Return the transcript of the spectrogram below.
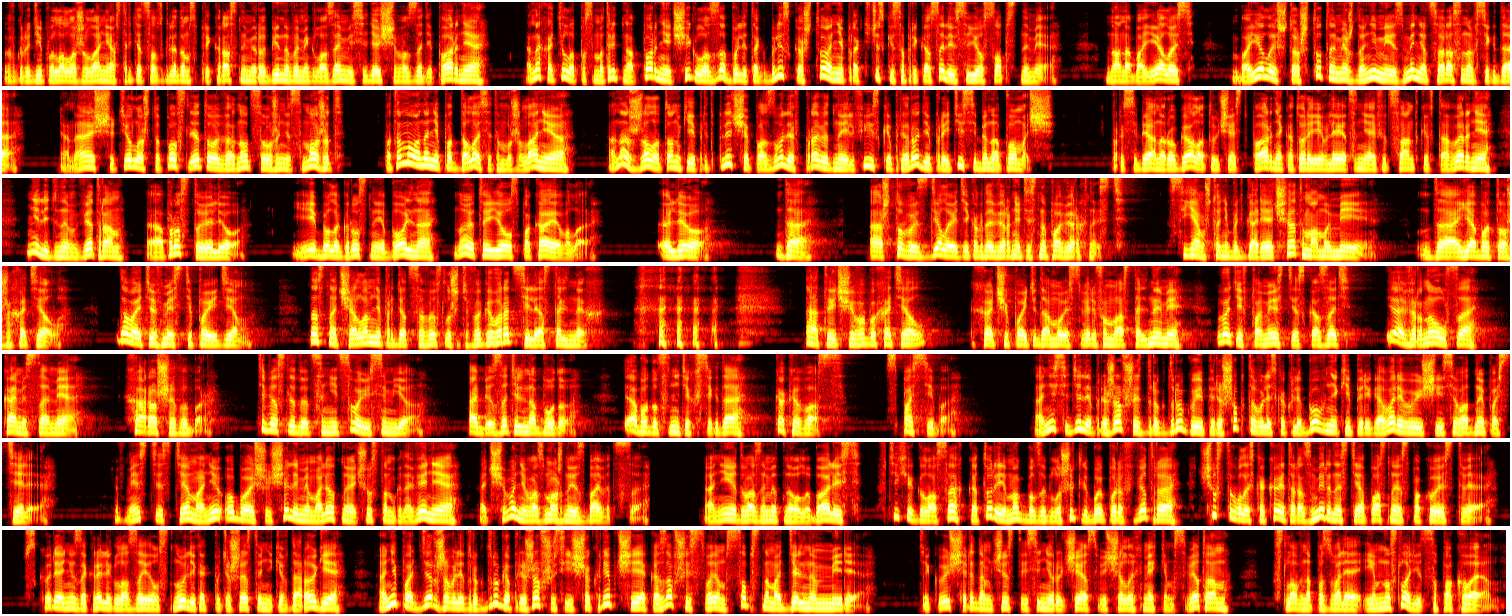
В груди пылало желание встретиться взглядом с прекрасными рубиновыми глазами сидящего сзади парня. Она хотела посмотреть на парня, чьи глаза были так близко, что они практически соприкасались с её собственными. Но она боялась, боялась, что что-то между ними изменится раз и навсегда. Она ощутила, что после этого вернуться уже не сможет, потому она не поддалась этому желанию. Она сжала тонкие предплечья, позволив праведной эльфийской природе прийти себе на помощь. Про себя она ругала ту часть парня, которая является не официанткой в таверне, не ледяным ветром, а просто Элю. Ей было грустно и больно, но это её успокаивало. «Лю...» «Да. А что вы сделаете, когда вернётесь на поверхность?» «Съем что-нибудь горячее от мамы Мии». «Да, я бы тоже хотел. Давайте вместе поедим но сначала мне придётся выслушать выговор от силе остальных. А ты чего бы хотел? Хочу пойти домой с Вельфом и остальными, войти в поместье и сказать «Я вернулся, Камисаме». Хороший выбор. Тебе следует ценить свою семью. Обязательно буду. Я буду ценить их всегда, как и вас. Спасибо. Они сидели, прижавшись друг к другу, и перешептывались, как любовники, переговаривающиеся в одной постели. Вместе с тем они оба ощущали мимолетное чувство мгновения, от чего невозможно избавиться. Они едва заметно улыбались, в тихих голосах, которые мог бы заглушить любой порыв ветра, чувствовалась какая-то размеренность и опасное спокойствие. Вскоре они закрыли глаза и уснули, как путешественники в дороге. Они поддерживали друг друга, прижавшись еще крепче и оказавшись в своем собственном отдельном мире. Текущий рядом чистый синий ручей освещал их мягким светом, словно позволяя им насладиться покоем.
